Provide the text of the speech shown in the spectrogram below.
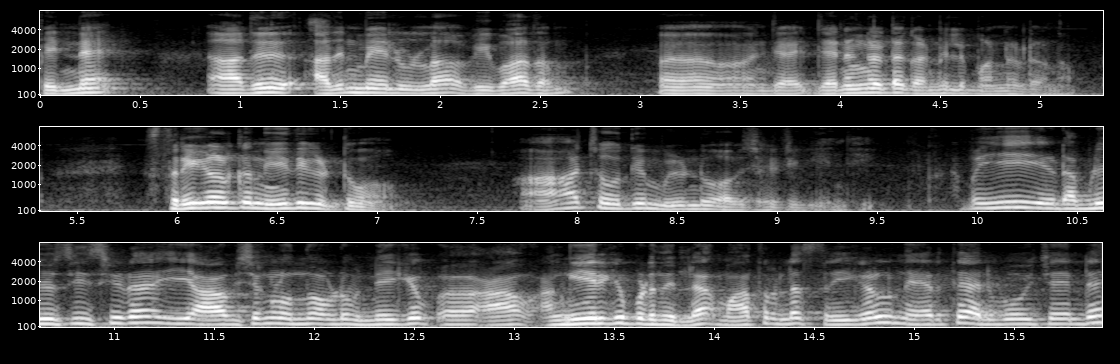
പിന്നെ അത് അതിന്മേലുള്ള വിവാദം ജനങ്ങളുടെ കണ്ണിൽ മണ്ണിടണം. സ്ത്രീകൾക്ക് നീതി കിട്ടുമോ? ആ ചോദ്യം വീണ്ടും അവശേഷിക്കുകയും ചെയ്യും. അപ്പോൾ ഈ ഡബ്ല്യു സി സിയുടെ ഈ ആവശ്യങ്ങളൊന്നും അവിടെ ഉന്നയിക്ക അംഗീകരിക്കപ്പെടുന്നില്ല. മാത്രമല്ല സ്ത്രീകൾ നേരത്തെ അനുഭവിച്ചതിന്റെ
